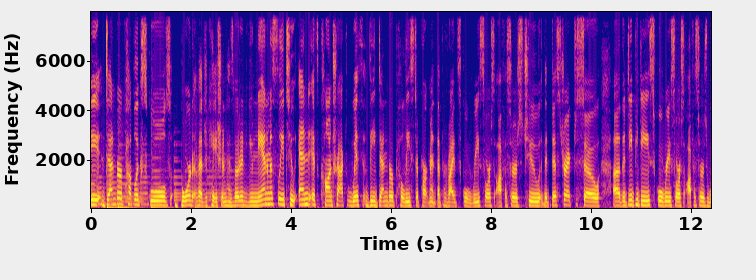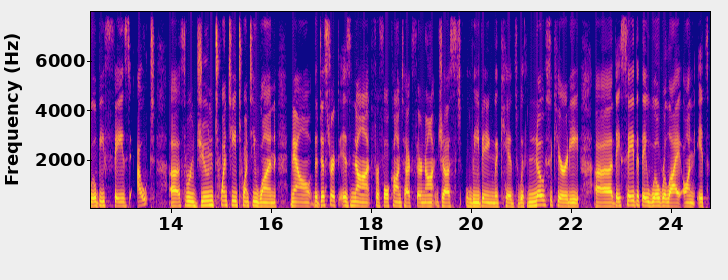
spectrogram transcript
The Denver Public Schools Board of Education has voted unanimously to end its contract with the Denver Police Department that provides school resource officers to the district. So uh, the DPD school resource officers will be phased out uh, through June 2021. Now, the district is not, for full context, they're not just leaving the kids with no security. Uh, they say that they will rely on its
